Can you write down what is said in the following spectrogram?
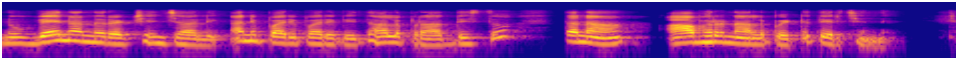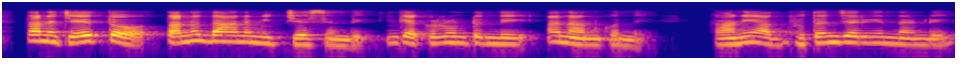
నువ్వే నన్ను రక్షించాలి అని పరిపరి విధాలు ప్రార్థిస్తూ తన ఆభరణాలు పెట్టి తెరిచింది. తన చేత్తో తను దానం ఇచ్చేసింది. ఇంకెక్కడుంటుంది? అని అనుకుంది. కానీ అద్భుతం జరిగిందండి.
